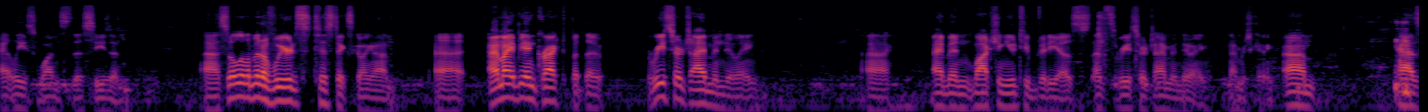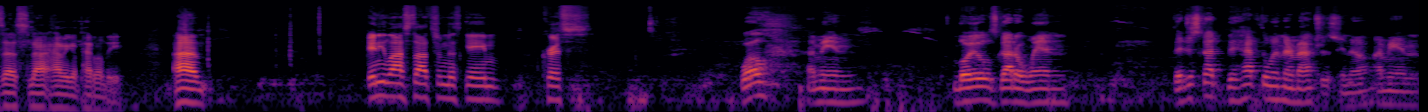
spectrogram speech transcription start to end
at least once this season. Uh, so a little bit of weird statistics going on. Uh, I might be incorrect, but the research I've been doing, uh, I've been watching YouTube videos. That's the research I've been doing. No, I'm just kidding. Um, has us not having a penalty. Um, any last thoughts from this game, Chris? Well, I mean, Loyal's got to win. They just got they have to win their matches, you know. I mean,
